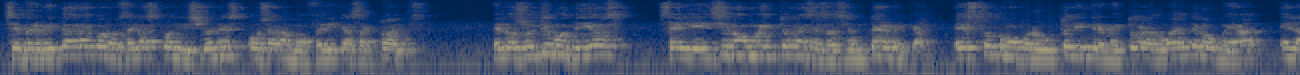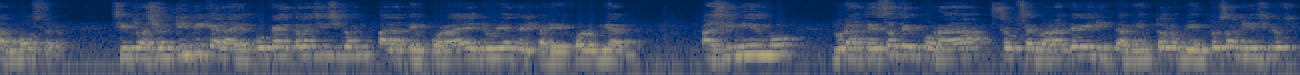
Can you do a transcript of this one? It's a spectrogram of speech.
se permite dar a conocer las condiciones oceanomosféricas actuales. En los últimos días se evidencia un aumento en la sensación térmica, esto como producto del incremento gradual de la humedad en la atmósfera, situación típica de la época de transición a la temporada de lluvias del Caribe colombiano. Asimismo, durante esta temporada se observará el debilitamiento de los vientos alisios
